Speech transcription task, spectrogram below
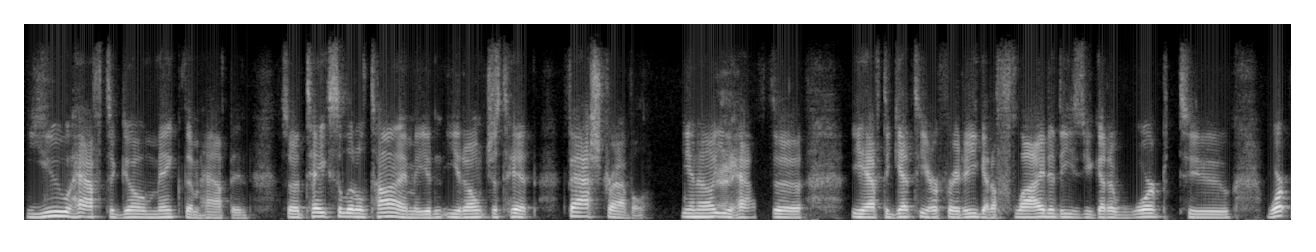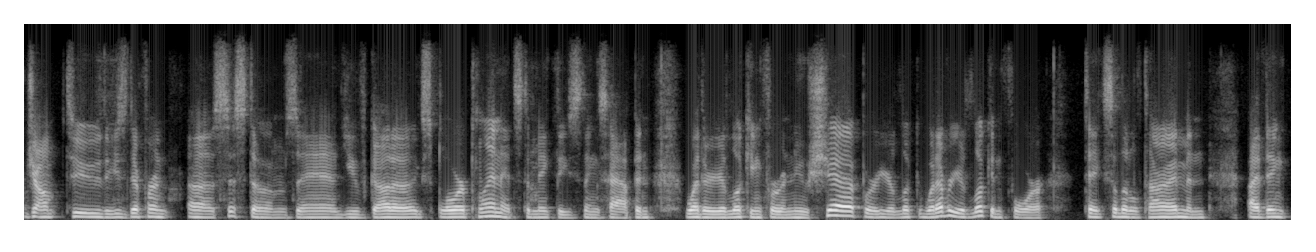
You have to go make them happen. So it takes a little time. You you don't just hit fast travel. You know, right. you have to you have to get to your freighter. You got to fly to these. You got to warp to warp jump to these different uh, systems, and you've got to explore planets to make these things happen. Whether you're looking for a new ship or you're look whatever you're looking for takes a little time. And I think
